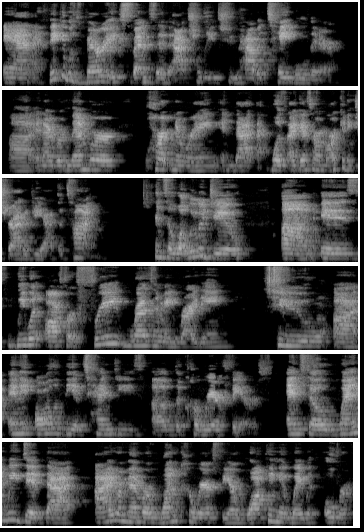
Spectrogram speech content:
and I think it was very expensive actually to have a table there. Uh, and I remember partnering, and that was, I guess, our marketing strategy at the time. And so what we would do um, is we would offer free resume writing to uh, any all of the attendees of the career fairs. And so when we did that, I remember one career fair walking away with over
